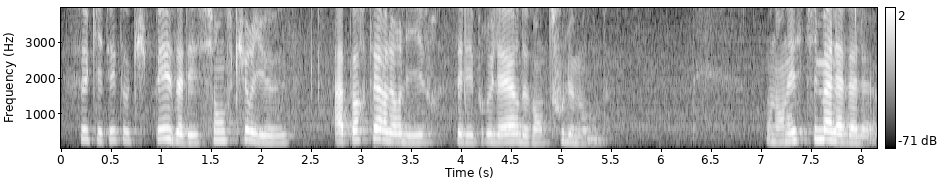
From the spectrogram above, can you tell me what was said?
Ceux qui étaient occupés à des sciences curieuses apportèrent leurs livres et les brûlèrent devant tout le monde. On en estima la valeur,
